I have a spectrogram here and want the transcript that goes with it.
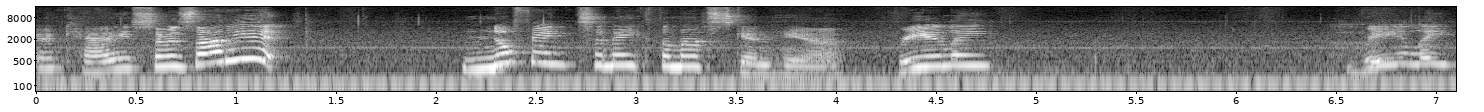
Okay, so is that it? Nothing to make the mask in here. Really? Really?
